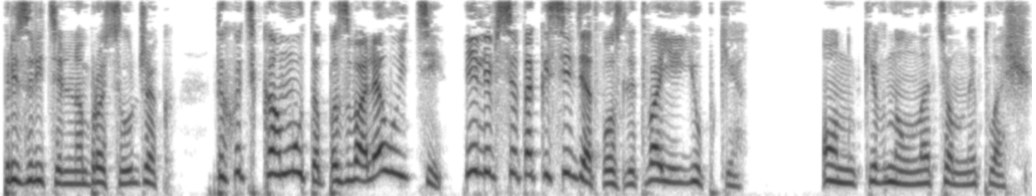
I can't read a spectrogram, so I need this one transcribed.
Презрительно бросил Джек. Ты хоть кому-то позволял уйти? Или все так и сидят возле твоей юбки? Он кивнул на темный плащ.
